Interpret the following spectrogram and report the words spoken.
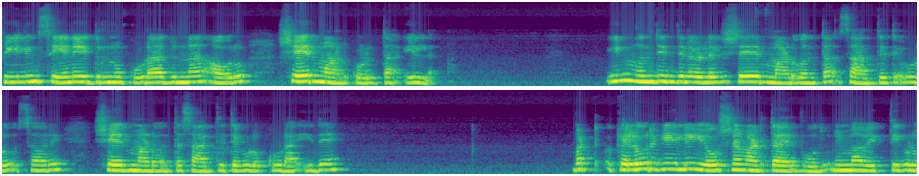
ಫೀಲಿಂಗ್ಸ್ ಏನೇ ಇದ್ರೂ ಕೂಡ ಅದನ್ನು ಅವರು ಶೇರ್ ಮಾಡಿಕೊಳ್ತಾ ಇಲ್ಲ. ಇನ್ನು ಮುಂದಿನ ದಿನಗಳಲ್ಲಿ ಶೇರ್ ಮಾಡುವಂಥ ಸಾಧ್ಯತೆಗಳು ಸಾರಿ ಶೇರ್ ಮಾಡುವಂಥ ಸಾಧ್ಯತೆಗಳು ಕೂಡ ಇದೆ. ಬಟ್ ಕೆಲವರಿಗೆ ಇಲ್ಲಿ ಯೋಚನೆ ಮಾಡ್ತಾ ಇರ್ಬೋದು. ನಿಮ್ಮ ವ್ಯಕ್ತಿಗಳು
